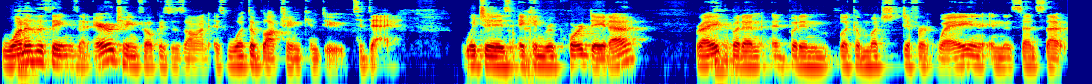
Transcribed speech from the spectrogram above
One of the things that Aerochain focuses on is what the blockchain can do today, which is okay. it can record data, right? Mm-hmm. But in but in like a much different way, in, in the sense that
